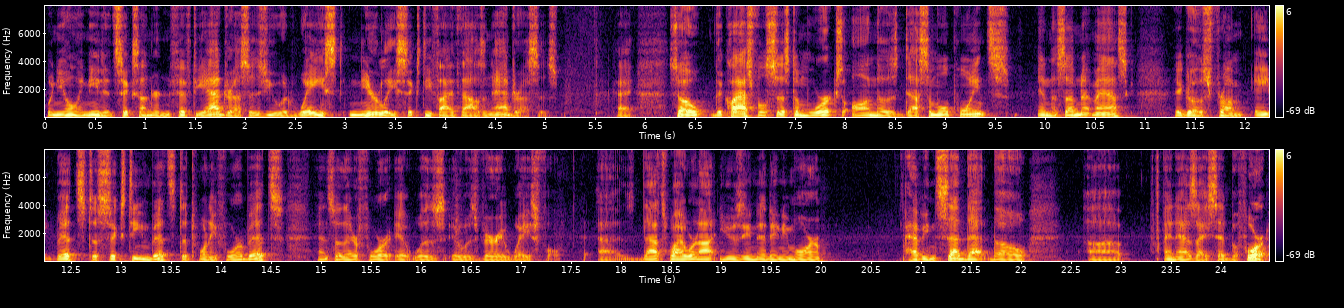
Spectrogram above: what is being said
When you only needed 650 addresses, you would waste nearly 65,000 addresses. Okay, so the classful system works on those decimal points in the subnet mask. It goes from 8 bits to 16 bits to 24 bits, and so therefore it was it was very wasteful. Uh, that's why we're not using it anymore. Having said that, though, uh, and as I said before,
